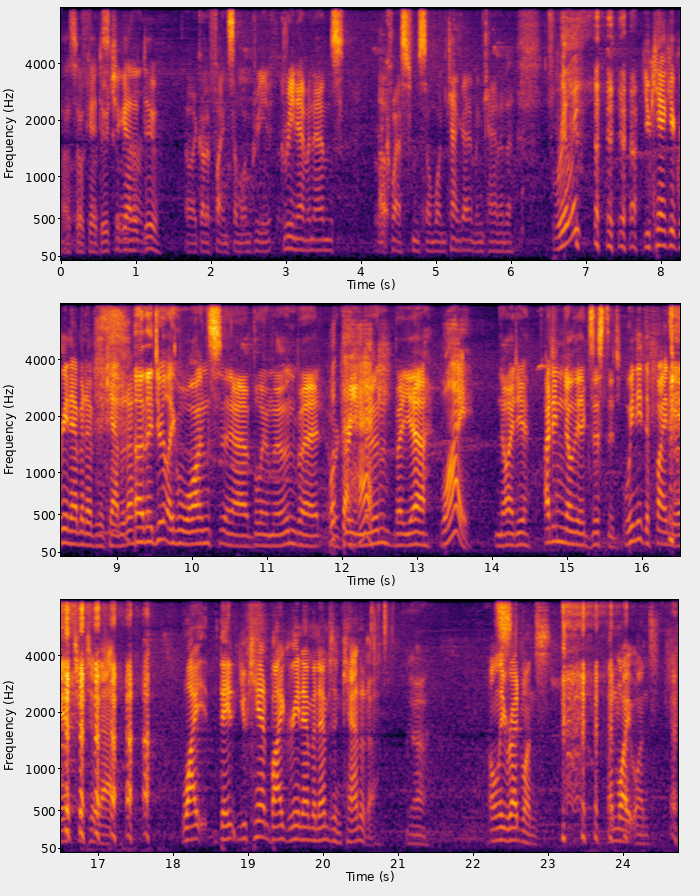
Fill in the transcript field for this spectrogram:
that's okay. Do what you got to do. Oh, I gotta find someone green green M and M's. Oh. Request from someone. Can't get them in Canada. Really? yeah. You can't get green M&Ms in Canada? Uh, they do it like once in a blue moon, but or What the green heck? moon. But yeah, Why? no idea. I didn't know they existed. We need to find the answer to that. Why they you can't buy green M&Ms in Canada? Yeah. Only red ones and white ones.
